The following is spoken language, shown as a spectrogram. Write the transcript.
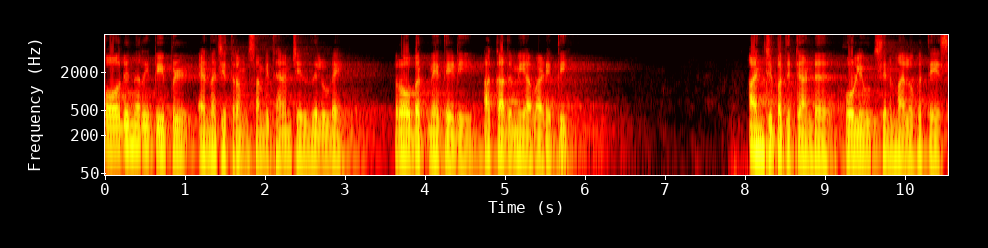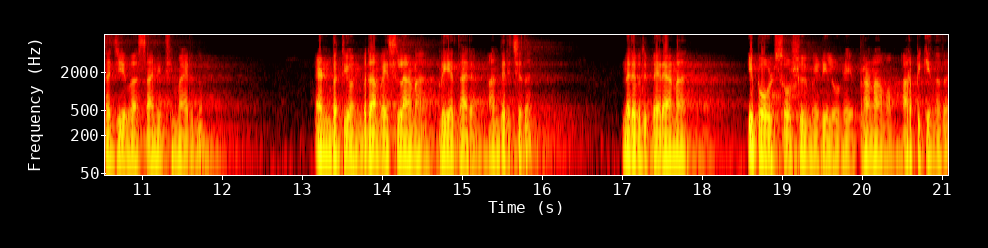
ഓർഡിനറി പീപ്പിൾ എന്ന ചിത്രം സംവിധാനം ചെയ്തതിലൂടെ റോബർട്ടിനെ തേടി അക്കാദമി അവാർഡ് എത്തി അഞ്ച് പതിറ്റാണ്ട് ഹോളിവുഡ് സിനിമാ ലോകത്തെ സജീവ സാന്നിധ്യമായിരുന്നു. എൺപത്തി ഒൻപതാം വയസ്സിലാണ് പ്രിയതാരം അന്തരിച്ചത്. നിരവധി പേരാണ് ഇപ്പോൾ സോഷ്യൽ മീഡിയയിലൂടെ പ്രണാമം അർപ്പിക്കുന്നത്.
